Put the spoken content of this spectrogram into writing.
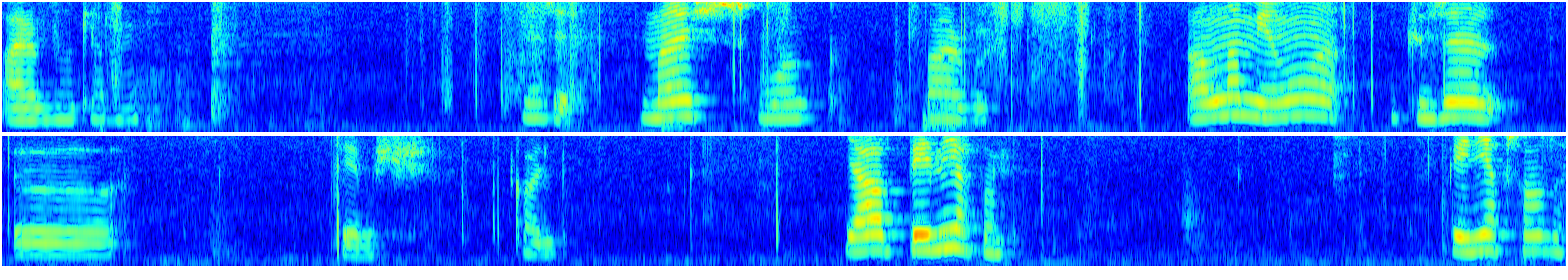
ayrımcılık yapmam. Neyse. Nice work barber. Anlamıyorum ama güzel eee, demiş galiba. Ya beni yapın. Beni yapsanıza.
